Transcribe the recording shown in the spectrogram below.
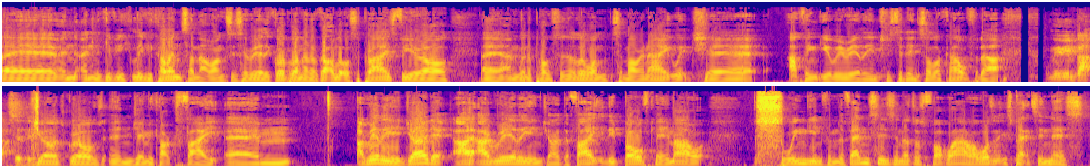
uh, and and give you leave your comments on that one because it's a really good one. And I've got a little surprise for you all. Uh, I'm going to post another one tomorrow night, which. I think you'll be really interested in, so look out for that. Moving back to the George Groves and Jamie Cox fight, um, I really enjoyed it. I, I really enjoyed the fight. They both came out swinging from the fences, and I just thought, wow, I wasn't expecting this.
